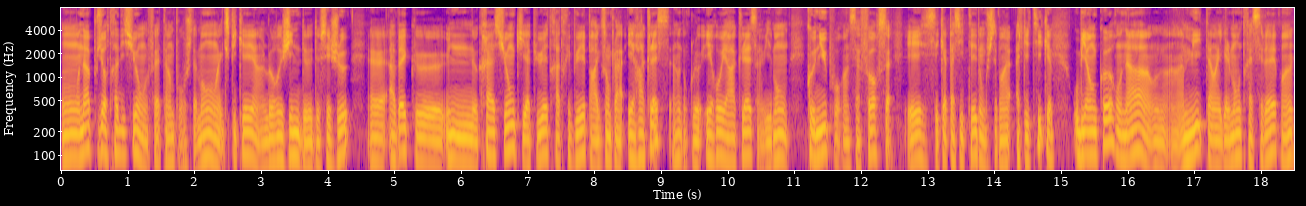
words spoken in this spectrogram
on a plusieurs traditions en fait hein, pour justement expliquer hein, l'origine de, ces Jeux, euh, avec euh, une création qui a pu être attribuée par exemple à Héraclès, hein, donc le héros Héraclès, évidemment connu pour sa force et ses capacités donc justement athlétiques, ou bien encore on a un, mythe également très célèbre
